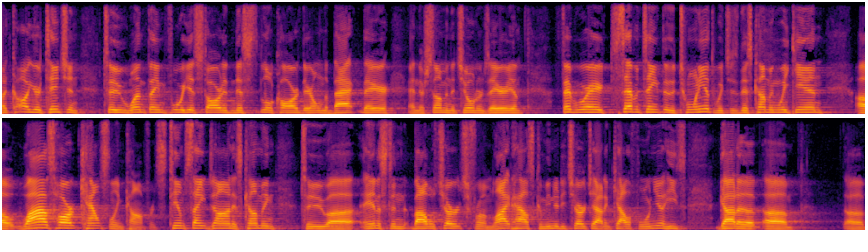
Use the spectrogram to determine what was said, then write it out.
would call your attention to one thing before we get started. This little card there on the back there, and there's some in the children's area. February 17th through the 20th, which is this coming weekend, uh, Wise Heart Counseling Conference. Tim St. John is coming to uh, Anniston Bible Church from Lighthouse Community Church out in California. He's got a, a, a,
